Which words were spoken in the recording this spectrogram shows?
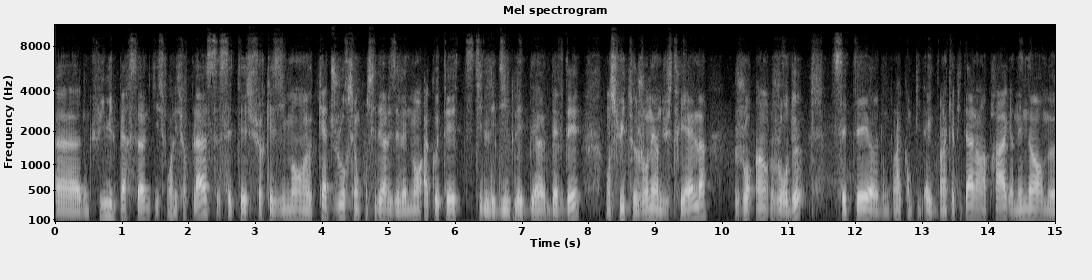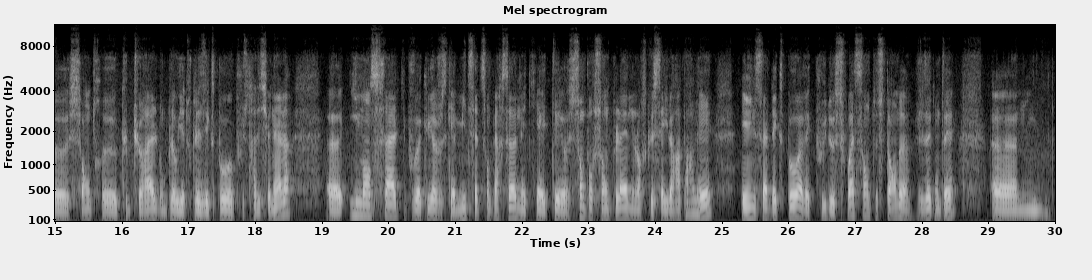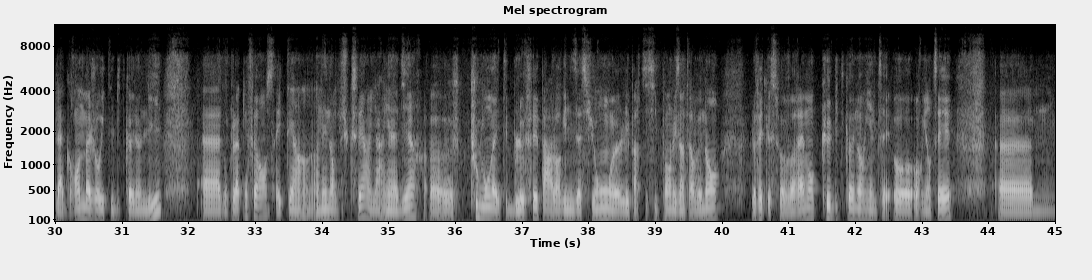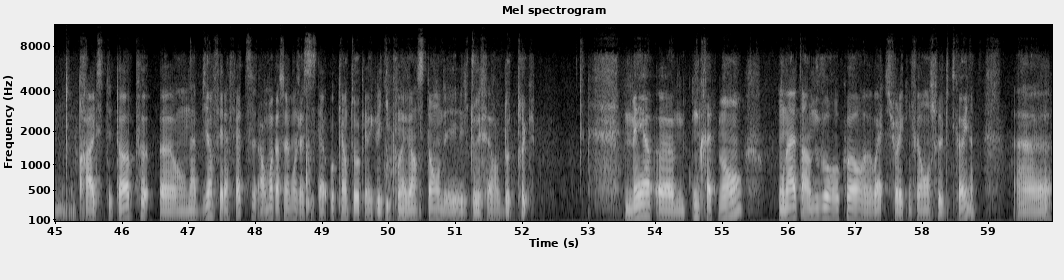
Donc 8000 personnes qui sont allées sur place. C'était sur quasiment 4 jours si on considère les événements à côté, style les, les DFD. Ensuite, journée industrielle, jour 1, jour 2. C'était euh, donc dans la, dans la capitale, hein, à Prague, un énorme euh, centre euh, culturel, donc là où il y a toutes les expos plus traditionnelles. Euh, immense salle qui pouvait accueillir jusqu'à 1700 personnes et qui a été 100% pleine lorsque Sailor a parlé, et une salle d'expo avec plus de 60 stands, je les ai comptés, euh, la grande majorité Bitcoin only. Euh, donc la conférence a été un, énorme succès, il hein, n'y a rien à dire. Euh, tout le monde a été bluffé par l'organisation, euh, les participants, les intervenants, le fait que ce soit vraiment que Bitcoin orienté. Euh, Prague c'était top, on a bien fait la fête. Alors moi personnellement j'ai assisté à aucun talk avec l'équipe, on avait un stand et je devais faire d'autres trucs. Mais concrètement, on a atteint un nouveau record ouais, sur les conférences Bitcoin. Euh,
